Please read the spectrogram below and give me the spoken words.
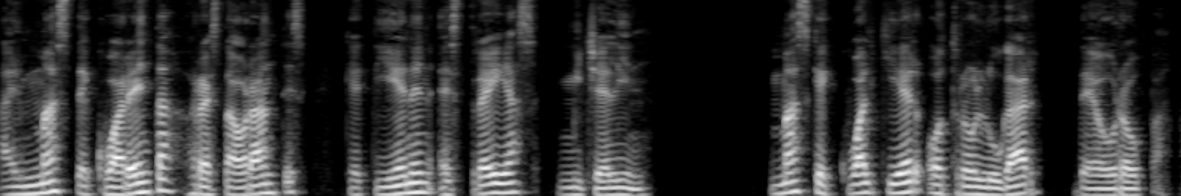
hay más de 40 restaurantes que tienen estrellas Michelin, más que cualquier otro lugar de Europa.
